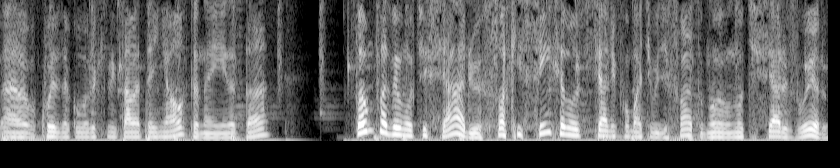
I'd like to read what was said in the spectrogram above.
a coisa da cloroquina estava até em alta, né? E ainda tá. Vamos fazer um noticiário, só que sem ser noticiário informativo de fato, no noticiário zoeiro.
